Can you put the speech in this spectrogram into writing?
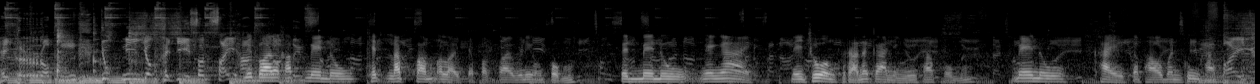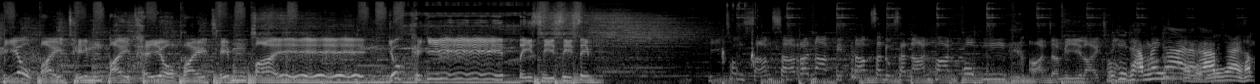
ให้ครบ ยุคนี้ยกขยี้สดใสหาเรียบร้อยแล้วครับ เมนูเคล็ดลับความอร่อยจากปากซอยวันนี้ของผม เป็นเมนูง่ายๆ ในช่วงสถานการณ์อย่างนี้ครับผม เมนูไข่กะเพรามันกุ้งครับ ไปเที่ยวไปชิมไปเที่ยวไปชิมไป ยกขยี้ตีสี่สี่สิบที่ช่อง สามสารนาติดตามสนุกสนานผ่านพบอาจจะมีหลายช่อวิงธีทำง่ายๆครับนะครับผมง่ายๆครับ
